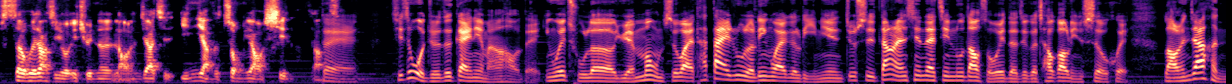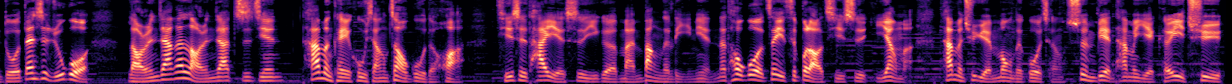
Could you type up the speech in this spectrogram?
社会上其实有一群的老人家，其实营养的重要性。这样子。对，其实我觉得这概念蛮好的，因为除了圆梦之外，它带入了另外一个理念，就是当然现在进入到所谓的这个超高龄社会，老人家很多，但是如果老人家跟老人家之间，他们可以互相照顾的话，其实它也是一个蛮棒的理念。那透过这一次不老骑士一样嘛，他们去圆梦的过程，顺便他们也可以去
